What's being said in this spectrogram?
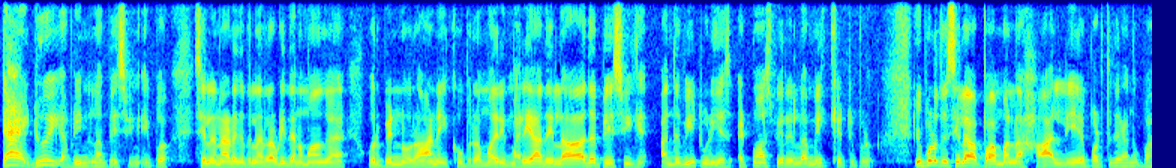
டாய் டூய் அப்படின்னுலாம் பேசுவீங்க. இப்போது சில நாடகத்தெல்லாம் ரவுடி தனமாக ஒரு பெண் ஒரு ஆணை கூப்பிட்ற மாதிரி மரியாதை இல்லாத பேசுவீங்க. அந்த வீட்டுடைய அட்மாஸ்பியர் எல்லாமே கெட்டுப்படும். இப்பொழுது சில அப்பா அம்மாலாம் ஹால்லேயே படுத்துக்கிறாங்கப்பா.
